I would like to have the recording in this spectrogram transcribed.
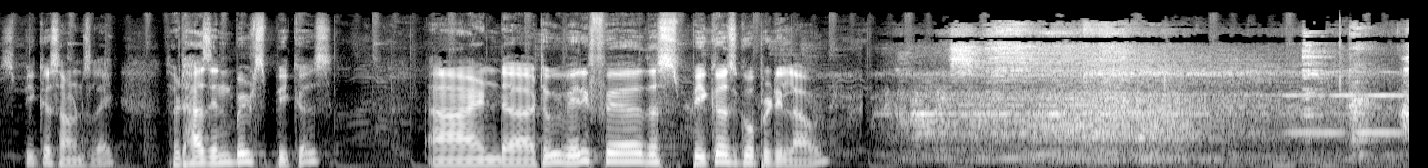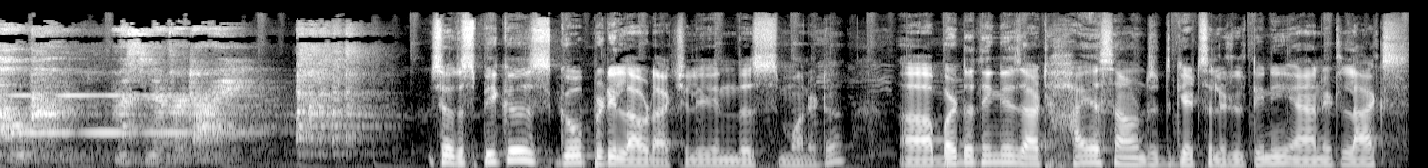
speaker sounds like. So it has inbuilt speakers. And uh, to be very fair the speakers go pretty loud So the speakers go pretty loud actually in this monitor. Uh, but the thing is at higher sounds it gets a little tinny and it lacks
